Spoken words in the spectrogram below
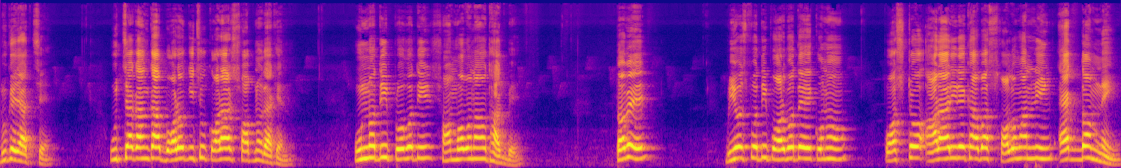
ঢুকে যাচ্ছে। উচ্চাকাঙ্ক্ষা বড় কিছু করার স্বপ্ন দেখেন। উন্নতি প্রগতির সম্ভাবনাও থাকবে। তবে বৃহস্পতি পর্বতে কোনো স্পষ্ট আড়াআড়ি রেখা বা সলমান রিং একদম নেই।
